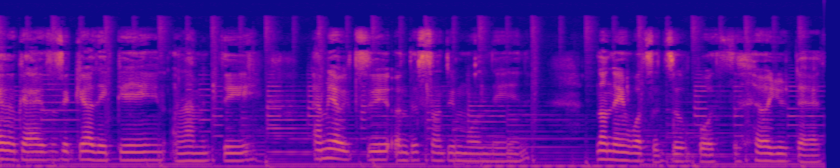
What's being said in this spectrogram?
Hello guys, it's your girl again, Olamide. I'm here with you on this Sunday morning, not knowing what to do, but to tell you that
